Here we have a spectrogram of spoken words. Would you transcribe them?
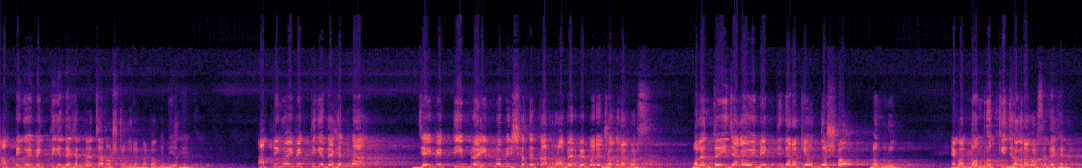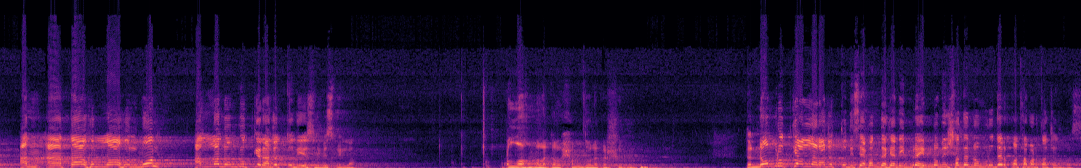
আপনি কি ওই ব্যক্তিকে দেখেন না? চা নষ্ট করেন না কাউকে দিয়ে দেন। আপনি কি ওই ব্যক্তিকে দেখেন না যে ব্যক্তি ইব্রাহিম নবীর সাথে তার রবের ব্যাপারে ঝগড়া করছে, বলেন তো এই জায়গায় ওই ব্যক্তি দ্বারা কে উদ্দেশ্য? নমরুদ। এখন নমরুদ কি ঝগড়া করছে দেখেন। আন আতাহুল্লাহুল মুলক, আল্লাহ নমরুদকে রাজত্ব দিয়েছে। বিসমিল্লাহ। হামদু ওয়া লাকাশ তো নমরুদকে আল্লাহ রাজত্ব দিছে। এখন দেখেন ইব্রাহিম নবীর সাথে নমরুদের কথাবার্তা চলতেছে।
